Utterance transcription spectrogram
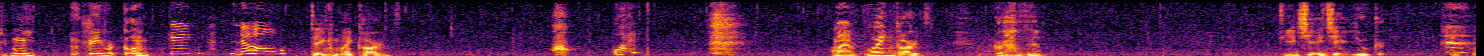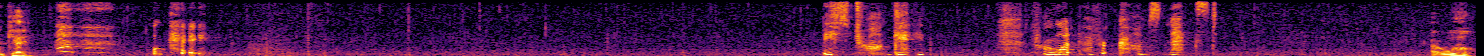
Do me a favor, Clem. Gabe, no! Take my cards. What? My playing cards. Grab them. TJJ Euchre. Okay? Okay. Be strong, Gabe. For whatever comes next. I will.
